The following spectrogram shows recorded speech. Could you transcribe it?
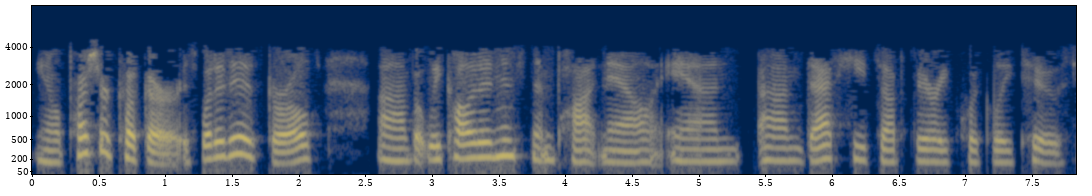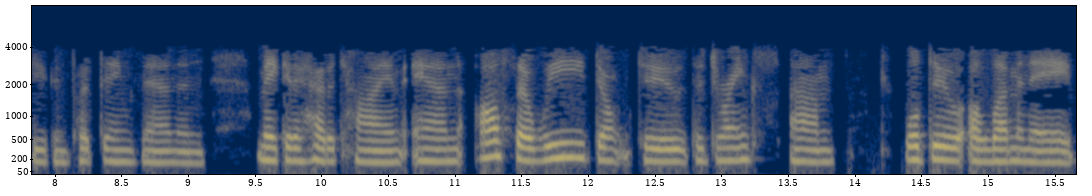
you know, pressure cooker is what it is, girls. Uh, but we call it an instant pot now, and um, that heats up very quickly too. So you can put things in and make it ahead of time. And also, we don't do the drinks. Um, we'll do a lemonade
